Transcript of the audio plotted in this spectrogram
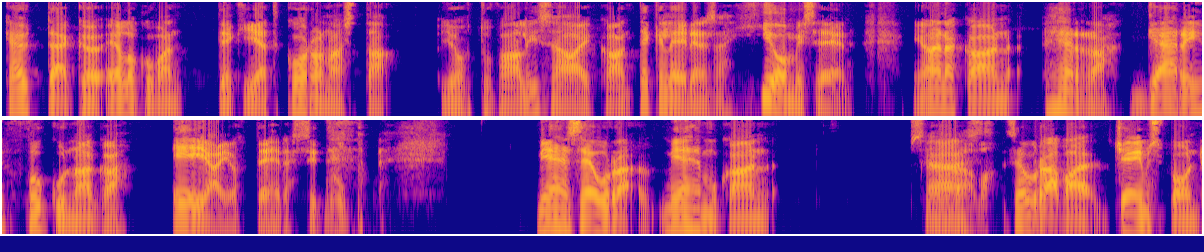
käyttääkö elokuvan tekijät koronasta johtuvaa lisäaikaan tekeleidensä hiomiseen, niin ainakaan herra Gary Fukunaga ei aio tehdä sitä. Miehen, seura- miehen mukaan Seuraava. Ää, seuraava James Bond,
